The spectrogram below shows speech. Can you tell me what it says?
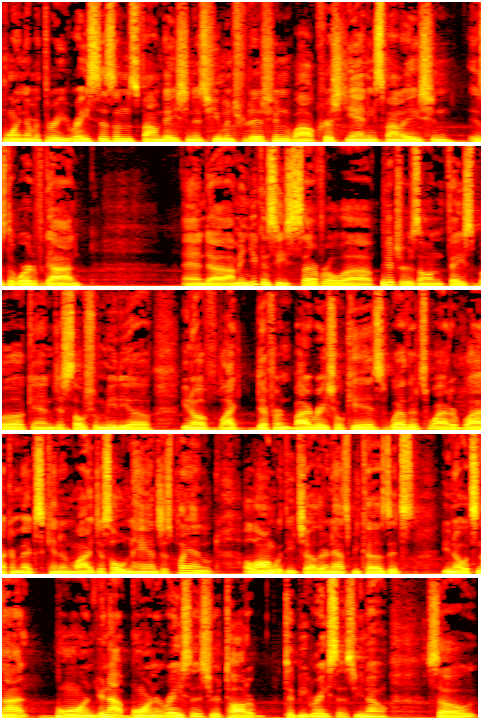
point number three racism's foundation is human tradition, while Christianity's foundation is the Word of God. And uh, I mean, you can see several uh, pictures on Facebook and just social media, you know, of like different biracial kids, whether it's white or black or Mexican and white, just holding hands, just playing along with each other. And that's because it's, you know, it's not born, you're not born a racist, you're taught to be racist, you know. So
